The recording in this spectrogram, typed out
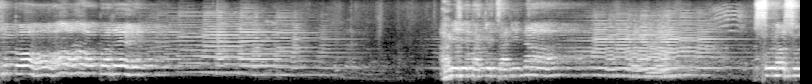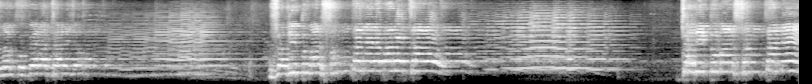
সুত করে। আমি যে তাকে জানি না। শুনো শুনো কুপের আচার্য যদি তোমার সন্তানের ভালো চাও, যদি তোমার সন্তানের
